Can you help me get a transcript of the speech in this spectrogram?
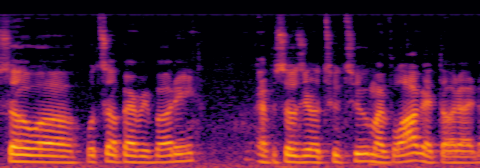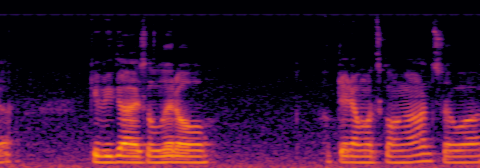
So, uh, what's up, everybody? Episode 022, my vlog. I thought I'd uh, give you guys a little update on what's going on. So, uh,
